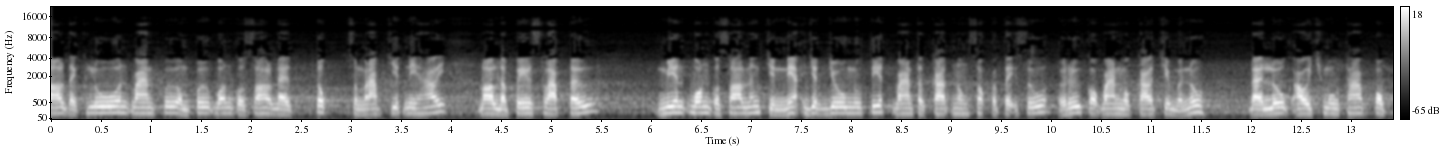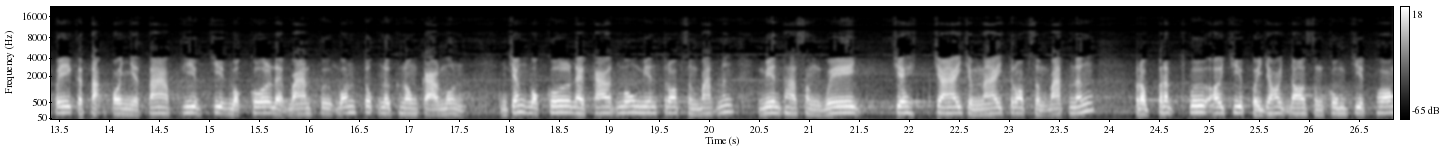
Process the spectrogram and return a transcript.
ដល់តែខ្លួនបានធ្វើអំពើបុណ្យកុសលដែលទុកសម្រាប់ជាតិនេះហើយដល់តែពេលស្លាប់ទៅ មានបុណ្យកុសលនឹងជាអ្នកយឹតយោងនោះទៀតបានទៅកើតក្នុងសុគតិសួគ៌ឬក៏បានមកកើតជាមនុស្សដែលលោកឲ្យឈ្មោះថាពពេកតបញ្ញតាភាពជាបុគ្គលដែលបានធ្វើបុណ្យទុកនៅក្នុងកាលមុនអញ្ចឹងបុគ្គលដែលកើតមកមានទ្រព្យសម្បត្តិនឹងមានថាសង្វេគចេះចាយចំណាយទ្រព្យសម្បត្តិនឹង ប្រព្រឹត្តធ្វើឲ្យជាប្រយោជន៍ដល់សង្គមជាតិផង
